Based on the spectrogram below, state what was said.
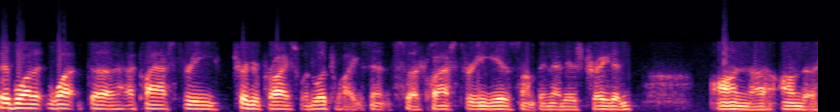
of what what uh, a class three trigger price would look like, since uh, class three is something that is traded on uh, on the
